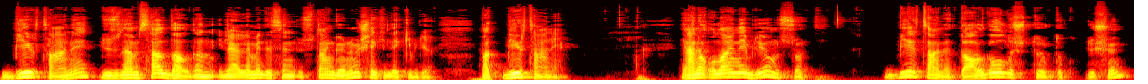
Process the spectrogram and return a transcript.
bir tane düzlemsel dalganın ilerleme deseninin üstten görünümü şekildeki gibi diyor. Bak bir tane. Yani olay ne biliyor musun? Bir tane dalga oluşturduk düşün.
